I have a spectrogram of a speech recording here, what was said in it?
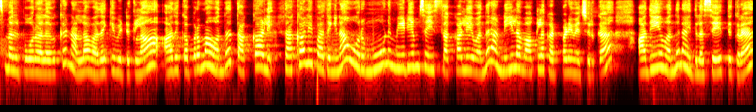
ஸ்மெல் போகிற அளவுக்கு நல்லா வதக்கி விட்டுக்கலாம். அதுக்கப்புறமா வந்து தக்காளி. தக்காளி பார்த்தீங்கன்னா ஒரு மூணு மீடியம் சைஸ் தக்காளியை வந்து நான் நீல வாக்கில் கட் பண்ணி வச்சுருக்கேன். அதையும் வந்து நான் இதில் சேர்த்துக்கிறேன்.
